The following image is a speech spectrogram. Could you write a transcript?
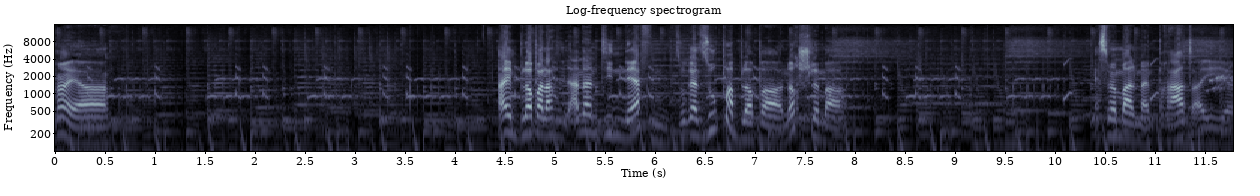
Naja. Ein Blopper nach den anderen, die nerven. Sogar Super Blopper. Noch schlimmer. Wir mal mein Bratei hier.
